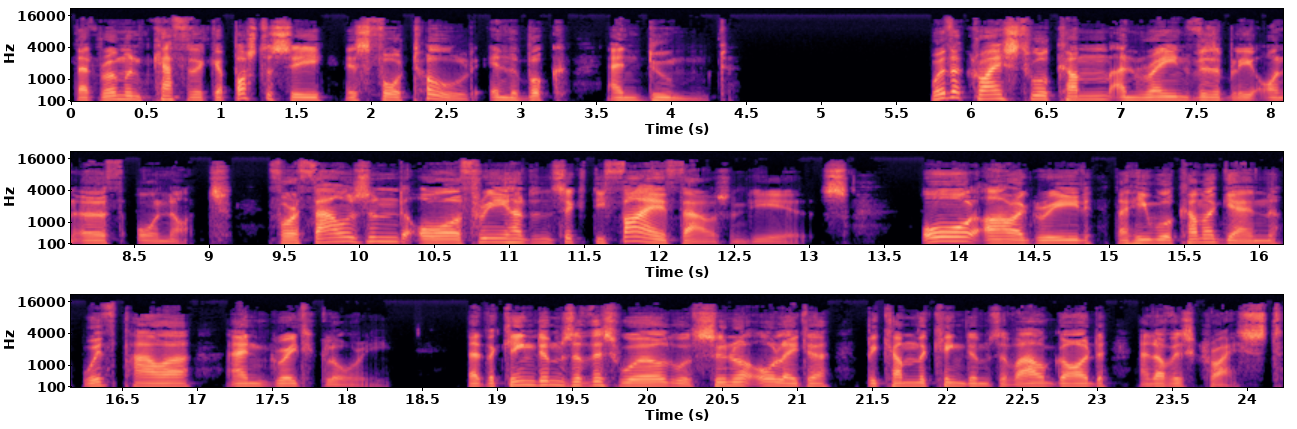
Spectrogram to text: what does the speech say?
that Roman Catholic apostasy is foretold in the book and doomed. Whether Christ will come and reign visibly on earth or not, for a thousand or three hundred and sixty-five thousand years, all are agreed that he will come again with power and great glory that the kingdoms of this world will sooner or later become the kingdoms of our God and of his Christ,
